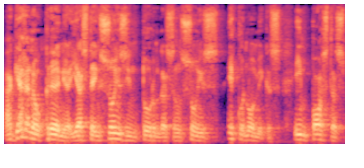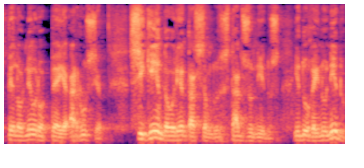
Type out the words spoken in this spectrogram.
A guerra na Ucrânia e as tensões em torno das sanções econômicas impostas pela União Europeia à Rússia, seguindo a orientação dos Estados Unidos e do Reino Unido,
